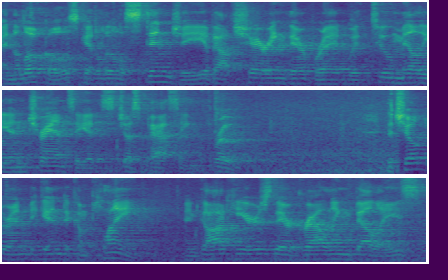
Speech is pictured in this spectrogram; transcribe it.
and the locals get a little stingy about sharing their bread with two million transients just passing through. The children begin to complain, and God hears their growling bellies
